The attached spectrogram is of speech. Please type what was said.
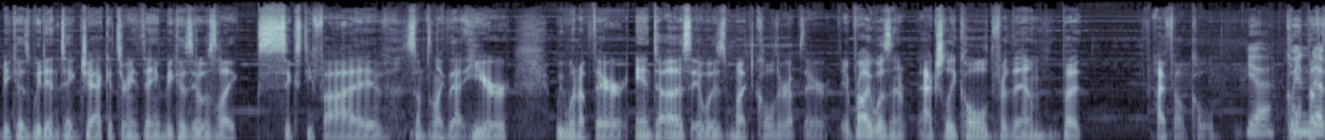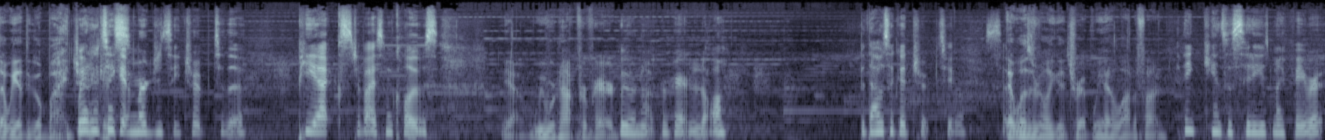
because we didn't take jackets or anything because it was like 65, something like that. Here, we went up there, and to us, it was much colder up there. It probably wasn't actually cold for them, but I felt cold. Yeah. Cold enough up- that we had to go buy jackets. we had to take an emergency trip to the PX to buy some clothes. Yeah, we were not prepared. We were not prepared at all. But that was a good trip too. So That was a really good trip. We had a lot of fun. I think Kansas City is my favorite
